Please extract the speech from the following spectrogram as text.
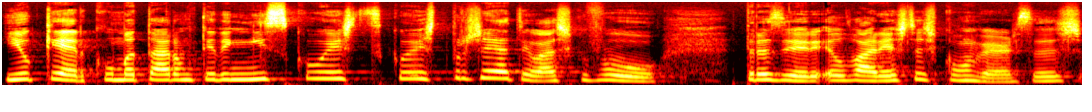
E eu quero colmatar um bocadinho isso com este, com este projeto. Eu acho que vou trazer, levar estas conversas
